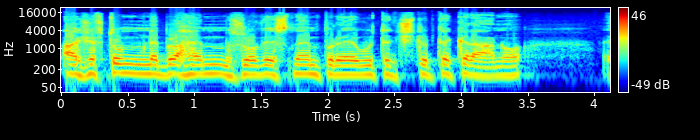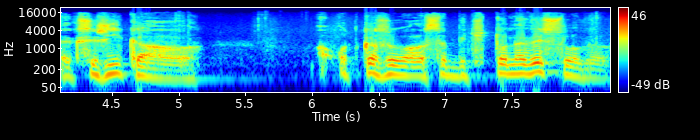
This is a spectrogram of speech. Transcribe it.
a že v tom neblahém zlověstném projevu ten čtvrtek ráno, jak si říkal a odkazoval se, byť to nevyslovil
